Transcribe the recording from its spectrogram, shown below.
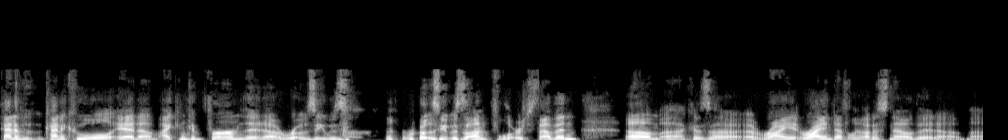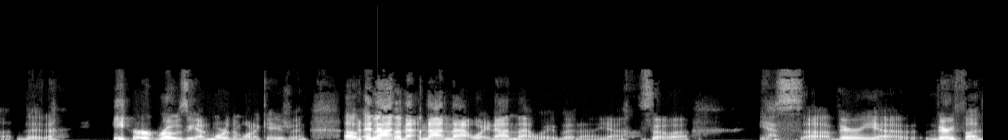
kind of kind of cool. And um, I can confirm that uh, Rosie was Rosie was on floor seven. Um, because uh, uh, Ryan Ryan definitely let us know that um uh, that. he hurt Rosie on more than one occasion, um, and not in that, not in that way, not in that way, but uh, yeah. So uh, Yes, uh, very, uh, very fun.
